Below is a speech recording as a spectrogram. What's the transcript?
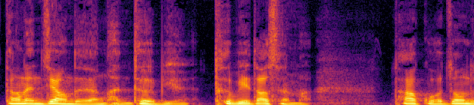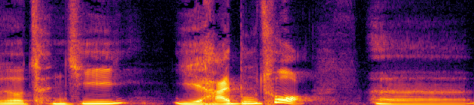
当然，这样的人很特别，特别到什么？他国中的时候成绩也还不错，呃，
